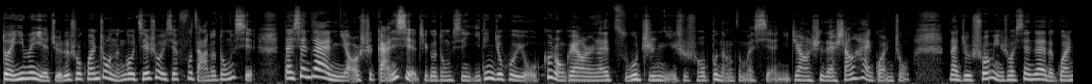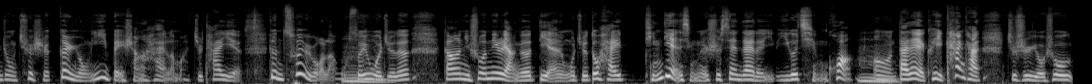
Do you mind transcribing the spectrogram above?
对，因为也觉得说观众能够接受一些复杂的东西，但现在你要是敢写这个东西，一定就会有各种各样人来阻止你，是说不能这么写，你这样是在伤害观众，那就说明说现在的观众确实更容易被伤害了嘛，就他也更脆弱了。所以我觉得刚刚你说那两个点，我觉得都还挺典型的，是现在的一个情况。嗯，大家也可以看看，就是有时候。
